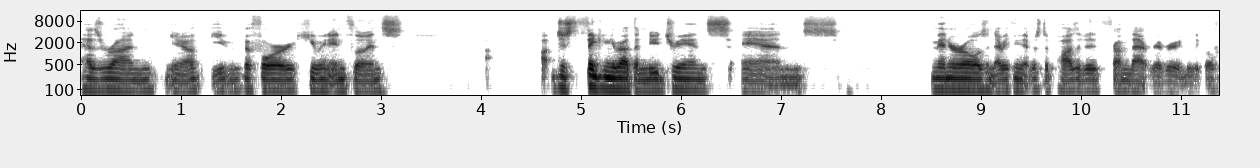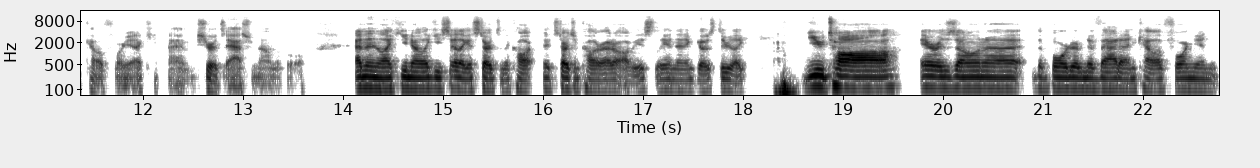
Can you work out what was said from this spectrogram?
has run, you know, even before human influence. Uh, Just thinking about the nutrients and minerals and everything that was deposited from that river into the Gulf of California, I I'm sure it's astronomical. And then, like you know, like you said, like it starts in the it starts in Colorado, obviously, and then it goes through like Utah, Arizona, the border of Nevada and California, and,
